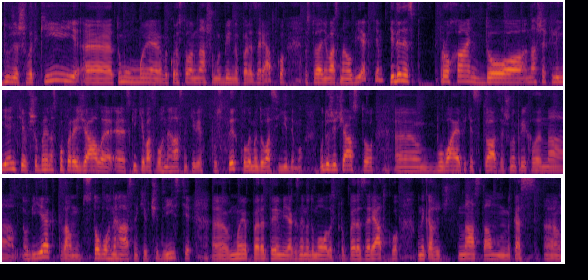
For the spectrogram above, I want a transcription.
дуже швидкий, е, тому ми використовуємо нашу мобільну перезарядку безпосередньо у вас на об'єкті. Єдине прохань до наших клієнтів, щоб вони нас попереджали, е, скільки у вас вогнегасників є пустих, коли ми до вас їдемо. Бо дуже часто е, буває такі ситуації, що ми приїхали на об'єкт, там 100 вогнегасників чи 200. Е, ми перед тим, як з ними домовились про перезарядку, вони кажуть, у нас там якась е,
